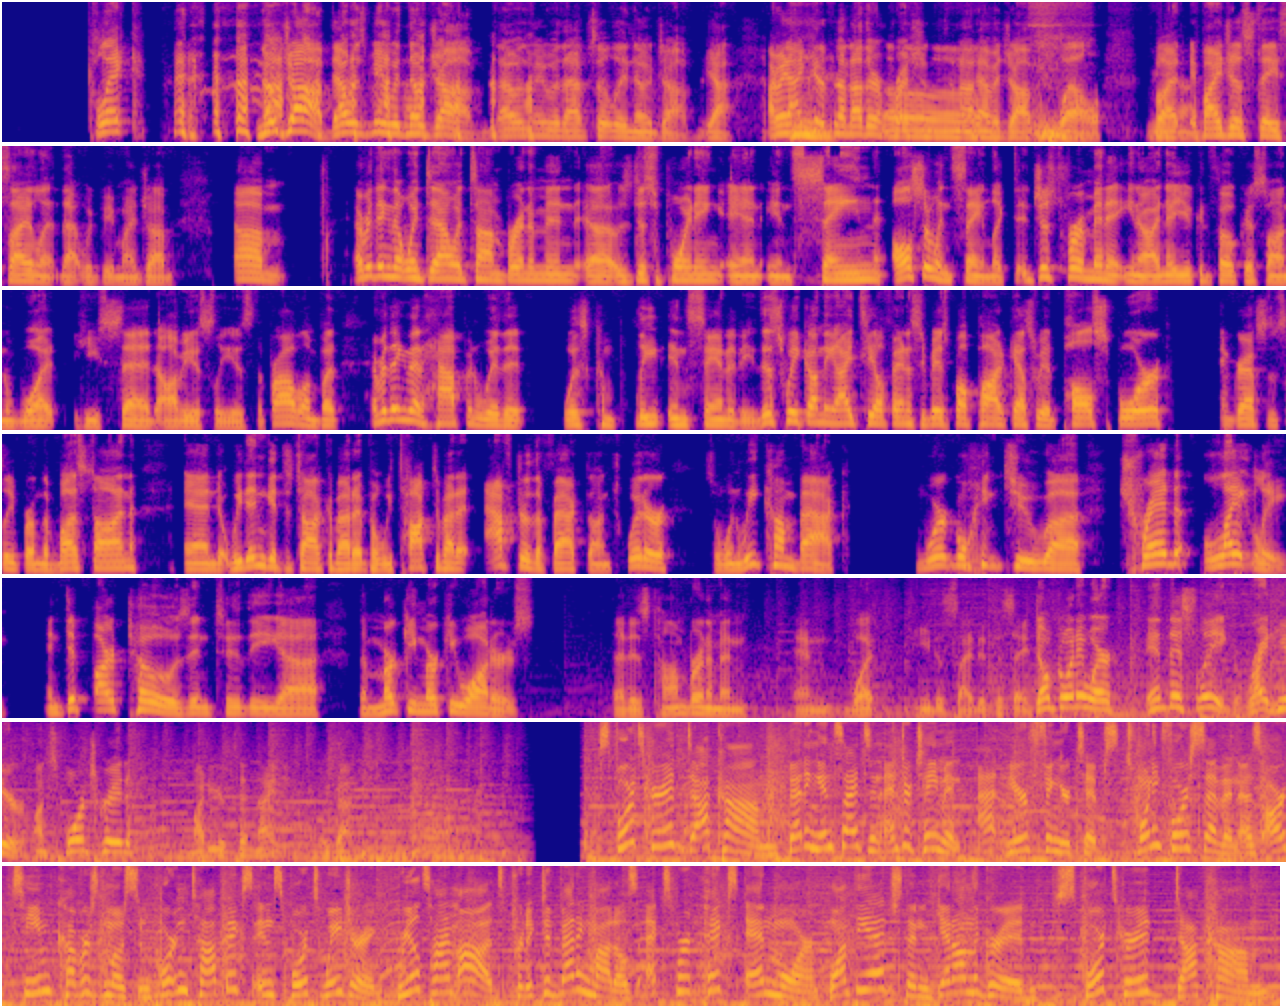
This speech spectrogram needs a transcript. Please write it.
Click. no job. That was me with no job. That was me with absolutely no job. Yeah. I mean, I could have done other impressions to not have a job as well. But Yeah. if I just stay silent, that would be my job. Um, everything that went down with Thom Brennaman uh, was disappointing and insane. Also insane. Like just for a minute, you know, I know you can focus on what he said. Obviously, is the problem, but everything that happened with it was complete insanity. This week on the ITL Fantasy Baseball Podcast, we had Paul Sporer and Graphs and Sleeper on the bust on, and we didn't get to talk about it, but we talked about it after the fact on Twitter. So when we come back, we're going to uh, tread lightly and dip our toes into the uh, the murky, murky waters that is Thom Brennaman and what he decided to say. Don't go anywhere in this league right here on Sports Grid, Mightier 1090. We'll be back. SportsGrid.com. Betting insights and entertainment at your fingertips 24 7 as our team covers the most important topics in sports wagering real time odds, predictive betting models, expert picks, and more. Want the edge? Then get on the grid. SportsGrid.com.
